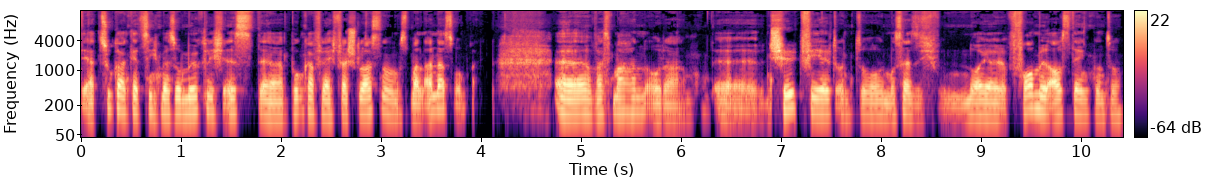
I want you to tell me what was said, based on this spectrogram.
der Zugang jetzt nicht mehr so möglich ist, der Bunker vielleicht verschlossen, muss man andersrum äh, was machen oder äh, ein Schild fehlt und so, muss er sich neue Formel ausdenken und so.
